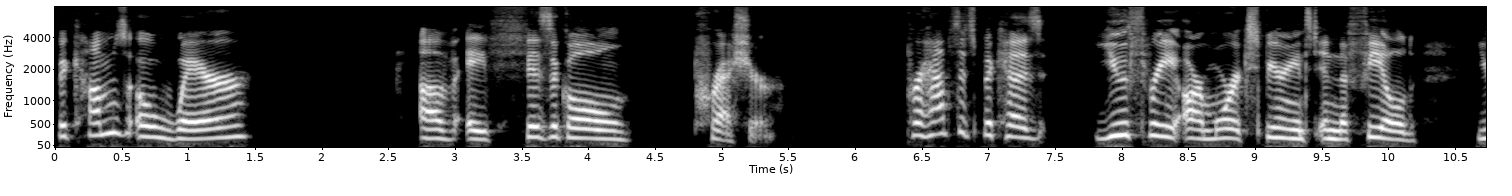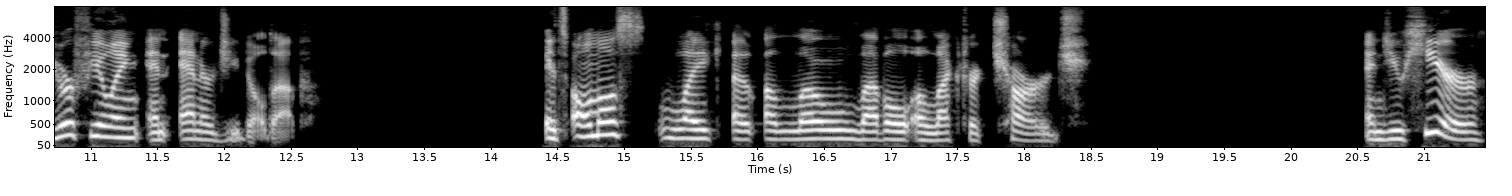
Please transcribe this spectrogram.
becomes aware of a physical pressure. Perhaps it's because you three are more experienced in the field, you're feeling an energy buildup. It's almost like a, a low level electric charge. And you hear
